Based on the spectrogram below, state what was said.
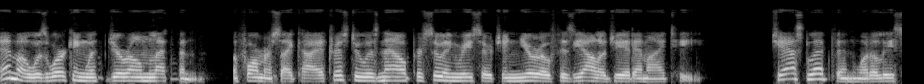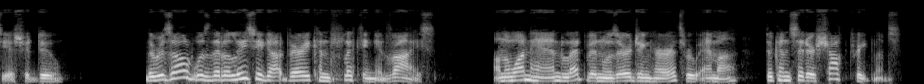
Emma was working with Jerome Lettvin, a former psychiatrist who was now pursuing research in neurophysiology at MIT. She asked Lettvin what Alicia should do. The result was that Alicia got very conflicting advice. On the one hand, Lettvin was urging her, through Emma, to consider shock treatments.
